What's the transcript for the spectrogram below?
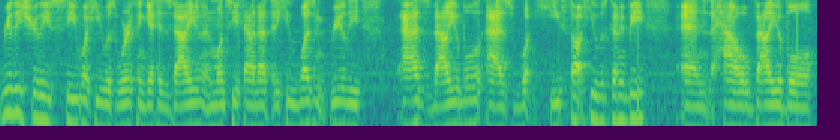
really truly see what he was worth and get his value. And once he found out that he wasn't really as valuable as what he thought he was going to be, and how valuable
